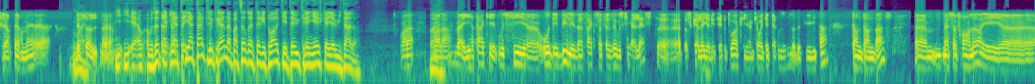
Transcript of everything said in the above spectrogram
qui leur permet euh, ouais. ça. Il, vous dites, il, attaque l'Ukraine à partir d'un territoire qui était ukrainien jusqu'à il y a huit ans. Là. Voilà. Voilà. Ben, il attaque aussi, euh, au début, les attaques se faisaient aussi à l'Est, parce que là, il y a des territoires qui, qui ont été perdus là, depuis huit ans dans le Donbass. Euh, mais ce front-là est, euh,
